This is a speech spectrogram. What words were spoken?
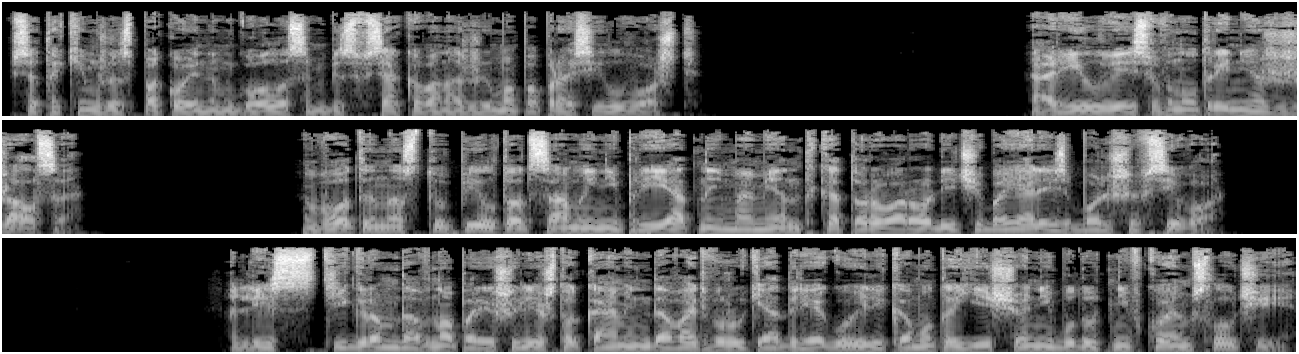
Все таким же спокойным голосом, без всякого нажима, попросил вождь. Арил весь внутренне сжался. Вот и наступил тот самый неприятный момент, которого родичи боялись больше всего. Лис с тигром давно порешили, что камень давать в руки Адрегу или кому-то еще не будут ни в коем случае.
